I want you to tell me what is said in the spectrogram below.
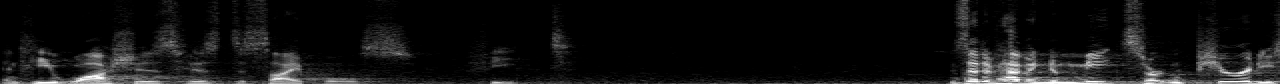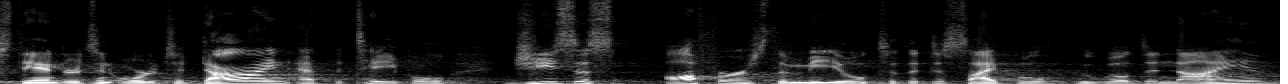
and he washes his disciples' feet. Instead of having to meet certain purity standards in order to dine at the table, Jesus offers the meal to the disciple who will deny him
